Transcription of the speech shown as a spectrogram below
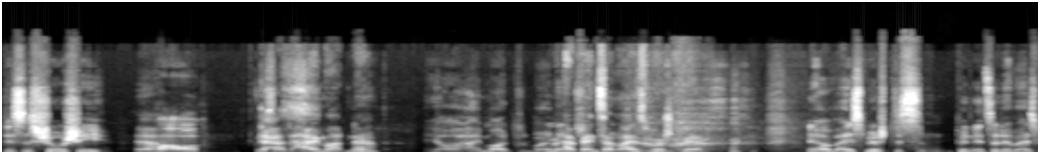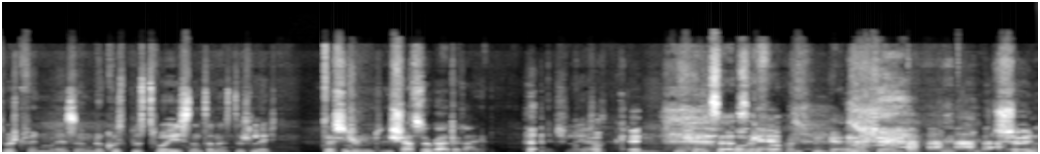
Das ist schon schön. Wow. Das, ist halt Heimat, ne? Ja, Heimat. Wenn es eine Weißwurst wäre. Ja, Weißwurst, das bin nicht so der Weißwurst-Fan, muss ich sagen. Da kannst du bloß zwei essen und dann ist das schlecht. Das stimmt. Ich schaffe sogar drei. Nicht schlecht. Okay. Ist also Okay. vorhanden, gell? Schön.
